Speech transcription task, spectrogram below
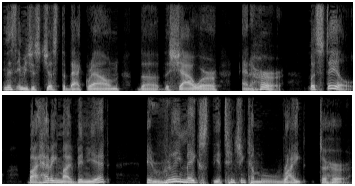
in this image, it's just the background, the, the shower, and her. But still, by having my vignette, it really makes the attention come right to her.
